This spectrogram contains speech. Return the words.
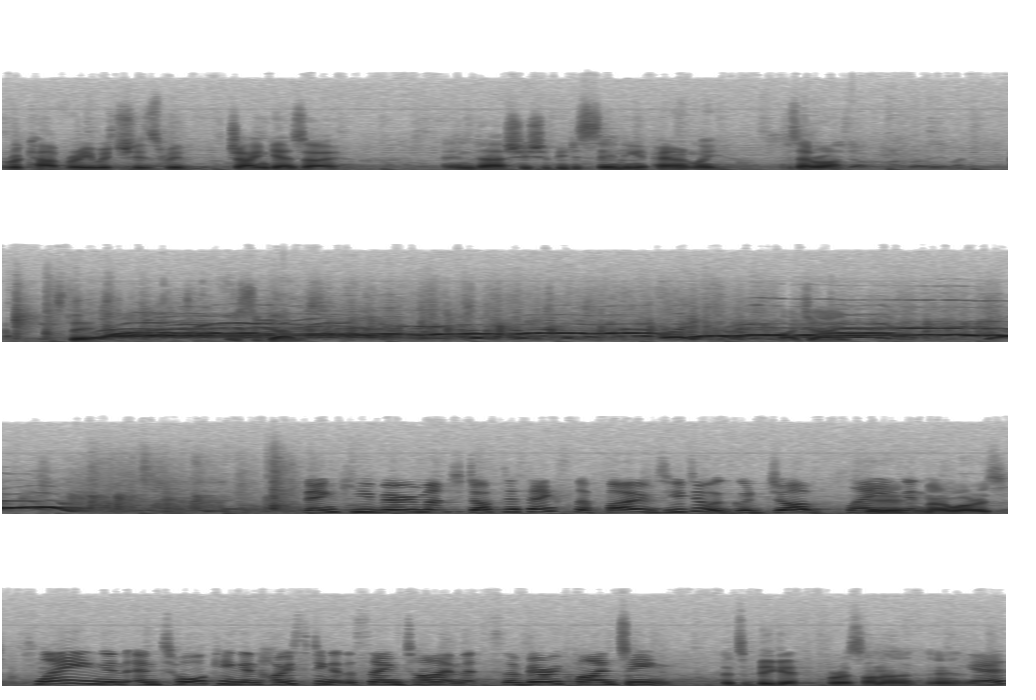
recovery, which is with Jane Gazzo. And uh, she should be descending apparently. Is that right? It's there. Here she comes. Hi, Jane. Thank you very much, Doctor. Thanks, the Fauves. You do a good job playing Yeah, and no worries. playing and, and talking and hosting at the same time. That's a very fine thing. It's a big effort for us, I know. Yeah. Yeah?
